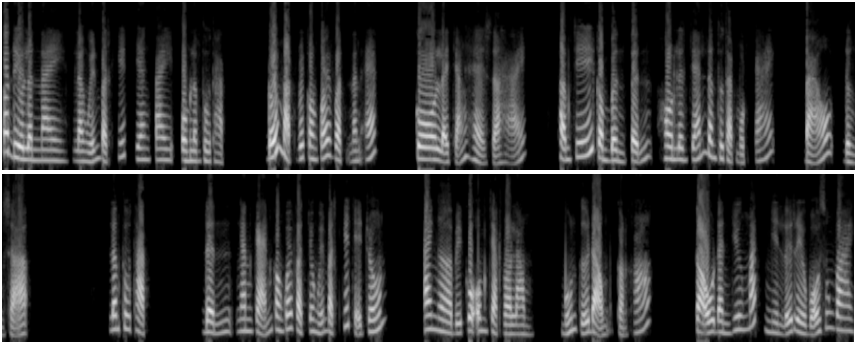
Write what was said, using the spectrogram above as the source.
Có điều lần này là nguyễn bạch khiết giang tay ôm lâm thu thạch, đối mặt với con quái vật nanh ác, cô lại chẳng hề sợ hãi, thậm chí còn bình tĩnh hôn lên trán lâm thu thạch một cái, bảo, đừng sợ. Lâm thu thạch định ngăn cản con quái vật cho nguyễn bạch khiết chạy trốn, ai ngờ bị cô ôm chặt vào lòng, muốn cử động còn khó. Cậu đành d ư ơ n g mắt nhìn lưỡi rìu bổ xuống vai,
